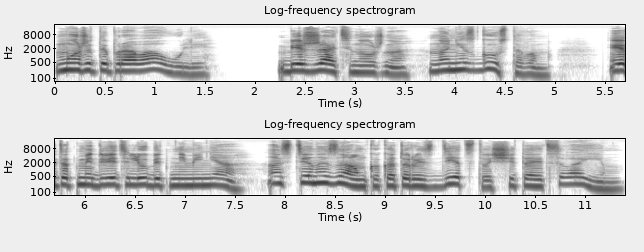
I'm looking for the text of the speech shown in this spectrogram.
Может, и права Ули. Бежать нужно, но не с Густавом. Этот медведь любит не меня, а стены замка, который с детства считает своим.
